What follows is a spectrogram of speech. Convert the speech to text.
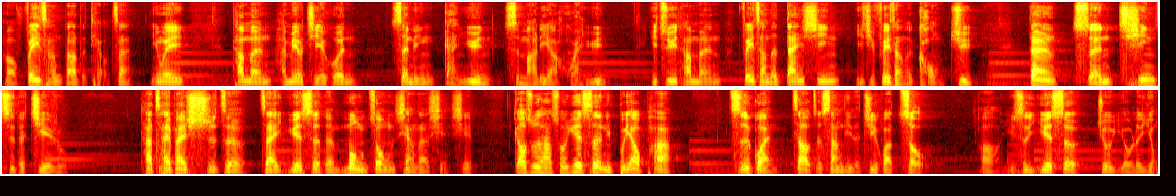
哦，非常大的挑战，因为他们还没有结婚，圣灵感孕使玛利亚怀孕，以至于他们非常的担心以及非常的恐惧。但神亲自的介入，他差派使者在约瑟的梦中向他显现。告诉他说：“约瑟，你不要怕，只管照着上帝的计划走。”啊，于是约瑟就有了勇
